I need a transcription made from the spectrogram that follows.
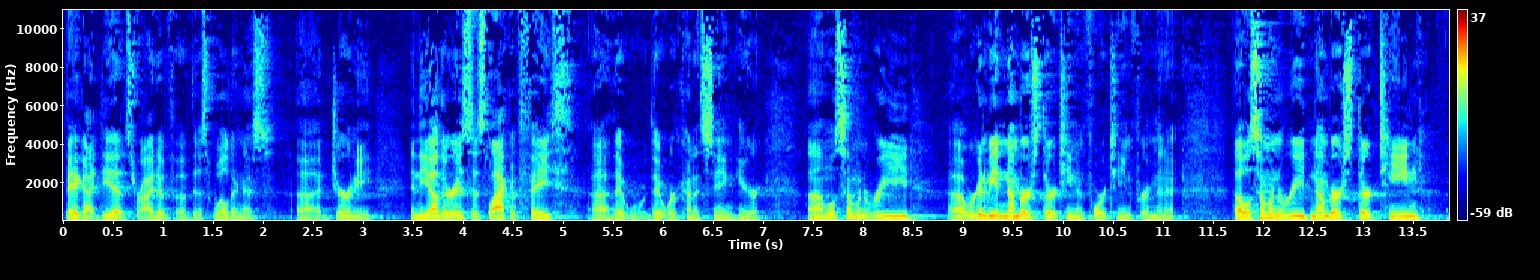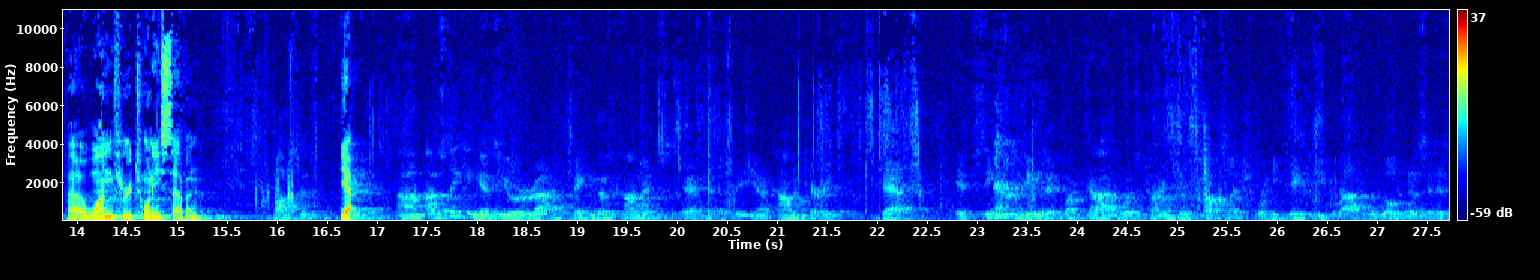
big ideas, right, of, of this wilderness uh, journey. And the other is this lack of faith uh, that, that we're kind of seeing here. Um, will someone read uh, we're going to be in Numbers 13 and 14 for a minute. Uh, will someone read Numbers 13, uh, 1 through 27? Austin? Yeah. Um, I was thinking as you were uh, making those comments and uh, the uh, commentary that it seems to me that what God was trying to accomplish when He takes people out of the wilderness and His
